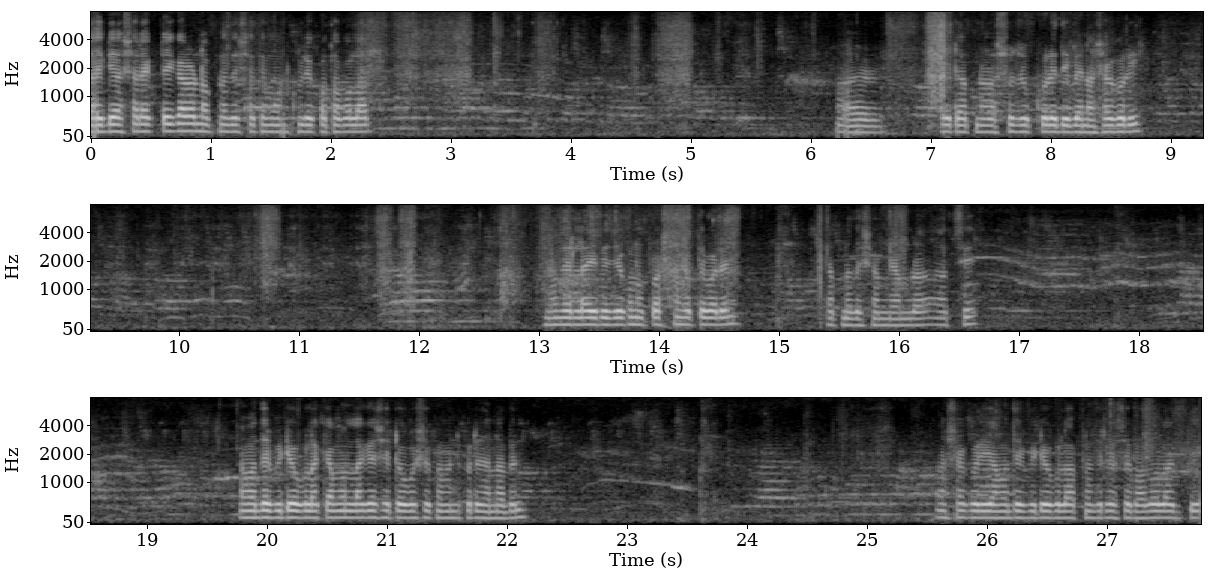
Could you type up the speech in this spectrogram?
লাইভে আসার একটাই কারণ আপনাদের সাথে মন খুলে কথা বলার। আর এটা আপনারা সুযোগ করে দেবেন, আশা করি। আমাদের লাইভে যে কোনো প্রশ্ন করতে পারেন, আপনাদের সামনে আমরা আছি। আমাদের ভিডিওগুলো কেমন লাগে সেটা অবশ্যই কমেন্ট করে জানাবেন। আশা করি আমাদের ভিডিওগুলো আপনাদের কাছে ভালো লাগবে।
